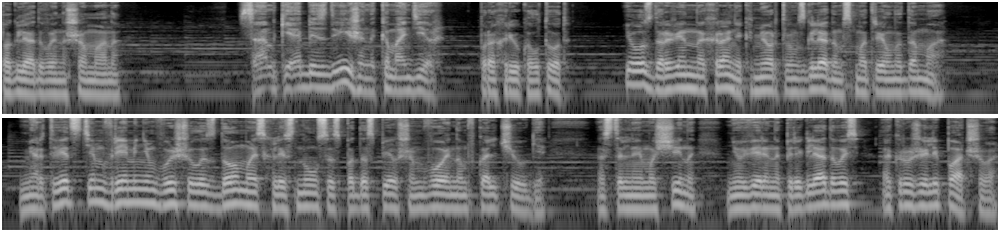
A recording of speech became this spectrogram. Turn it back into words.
поглядывая на шамана. «Самки обездвижены, командир!» – прохрюкал тот. Его здоровенный охранник мертвым взглядом смотрел на дома. Мертвец тем временем вышел из дома и схлестнулся с подоспевшим воином в кольчуге. Остальные мужчины, неуверенно переглядываясь, окружили падшего.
